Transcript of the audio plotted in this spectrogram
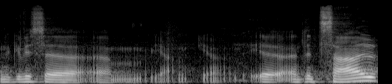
eine gewisse ähm, ja, ja, äh, eine Zahl.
